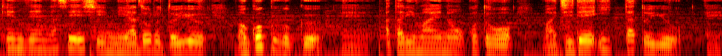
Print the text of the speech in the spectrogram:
健全な精神に宿るという、まあ、ごくごく、えー、当たり前のことを、まあ、字で言ったという、えー、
